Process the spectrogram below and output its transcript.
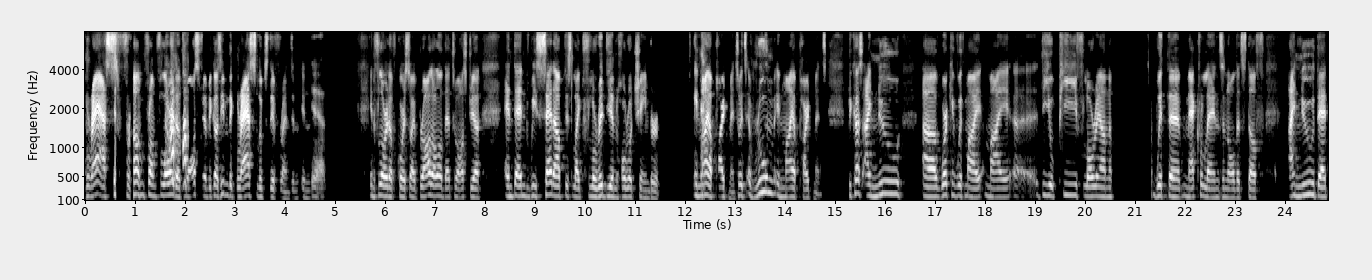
grass from from florida to austria because even the grass looks different in in yeah. in florida of course. So i brought all of that to austria and then we set up this like floridian horror chamber in my apartment. So it's a room in my apartment because i knew uh, working with my my uh, dop florian with the macro lens and all that stuff I knew that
